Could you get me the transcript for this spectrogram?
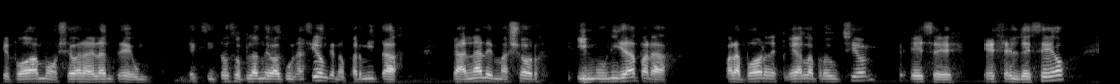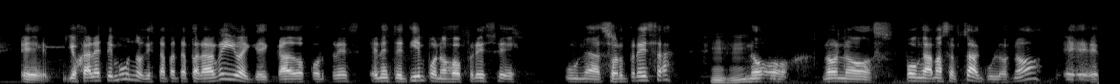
que podamos llevar adelante un exitoso plan de vacunación que nos permita ganar en mayor inmunidad para, para poder desplegar la producción. Ese es el deseo. Eh, y ojalá este mundo que está patas para arriba y que cada dos por tres en este tiempo nos ofrece una sorpresa, no, no nos ponga más obstáculos, ¿no? Eh,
